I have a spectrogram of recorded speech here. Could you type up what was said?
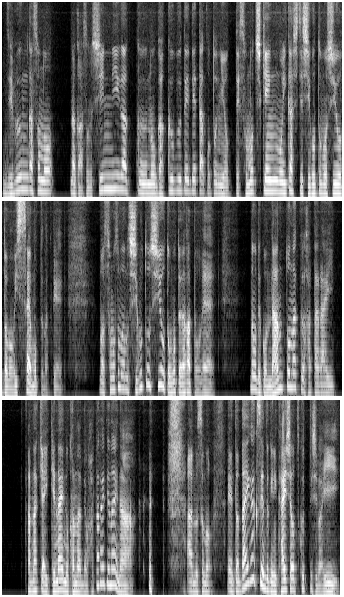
自分がその、なんかその心理学の学部で出たことによってその知見を活かして仕事もしようとは一切思ってなくて、まあそもそもあの仕事をしようと思ってなかったので、なのでこうなんとなく働いかなきゃいけないのかな。でも働いてないな。あの、その、えっ、と、大学生の時に会社を作ってしまい、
